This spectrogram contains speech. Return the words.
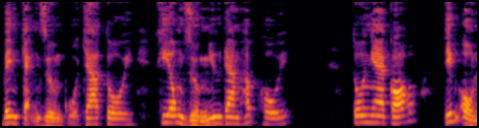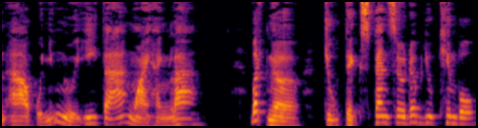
bên cạnh giường của cha tôi khi ông dường như đang hấp hối. Tôi nghe có tiếng ồn ào của những người y tá ngoài hành lang. Bất ngờ, Chủ tịch Spencer W. Kimball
